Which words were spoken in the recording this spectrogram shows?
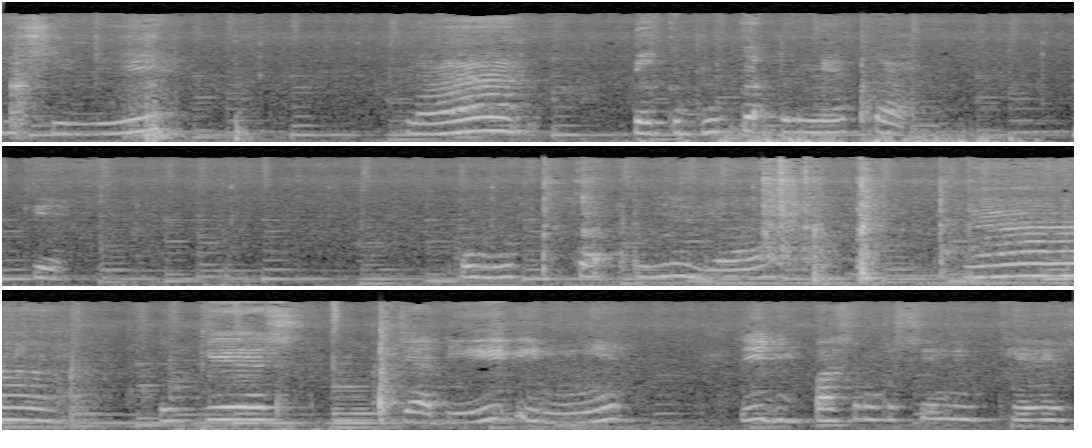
di sini. Nah, udah kebuka ternyata. Oke. Aku buka dulu ya. Nah, oke. Jadi ini ini dipasang ke sini, guys.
